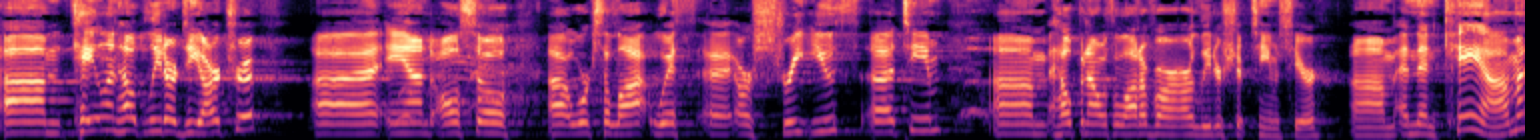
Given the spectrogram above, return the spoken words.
Um, Caitlin helped lead our DR trip. Uh, and also uh, works a lot with uh, our street youth uh, team, um, helping out with a lot of our, our leadership teams here. Um, and then Cam, uh,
